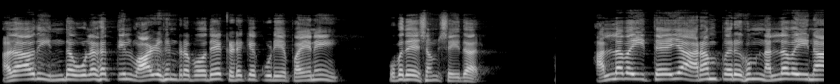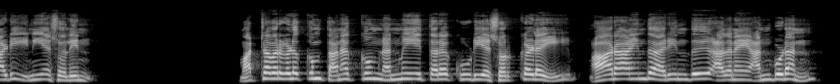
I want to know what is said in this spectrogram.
அதாவது இந்த உலகத்தில் வாழுகின்ற போதே கிடைக்கக்கூடிய பயனை உபதேசம் செய்தார். அல்லவை தேய அறம் பெருகும் நல்லவை நாடி இனிய சொலின் மற்றவர்களுக்கும் தனக்கும் நன்மையை தரக்கூடிய சொற்களை ஆராய்ந்து அறிந்து அதனை அன்புடன்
